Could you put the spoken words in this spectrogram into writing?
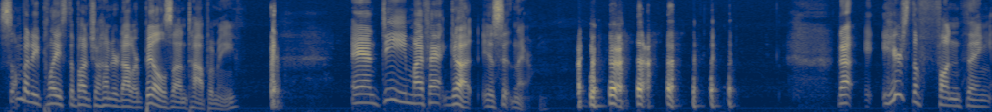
somebody placed a bunch of hundred dollar bills on top of me. And D my fat gut is sitting there. Now, here's the fun thing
